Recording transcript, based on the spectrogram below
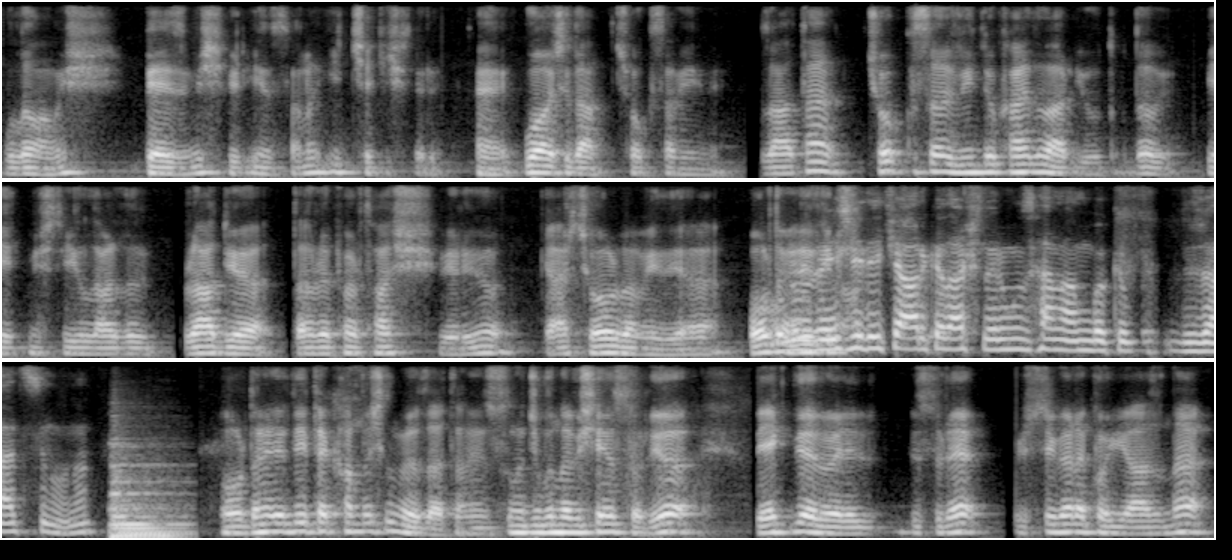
bulamamış, bezmiş bir insanın iç çekişleri. Yani bu açıdan çok samimi. Zaten çok kısa bir video kaydı var YouTube'da 70'li yıllarda radyoda röportaj veriyor. Gerçi orada mıydı ya? Orada Onu dediği, rejideki arkadaşlarımız hemen bakıp düzeltsin onu. orada ne dediği pek anlaşılmıyor zaten. Yani sunucu buna bir şey soruyor. Bekliyor böyle bir süre. Bir sigara koyuyor ağzına.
